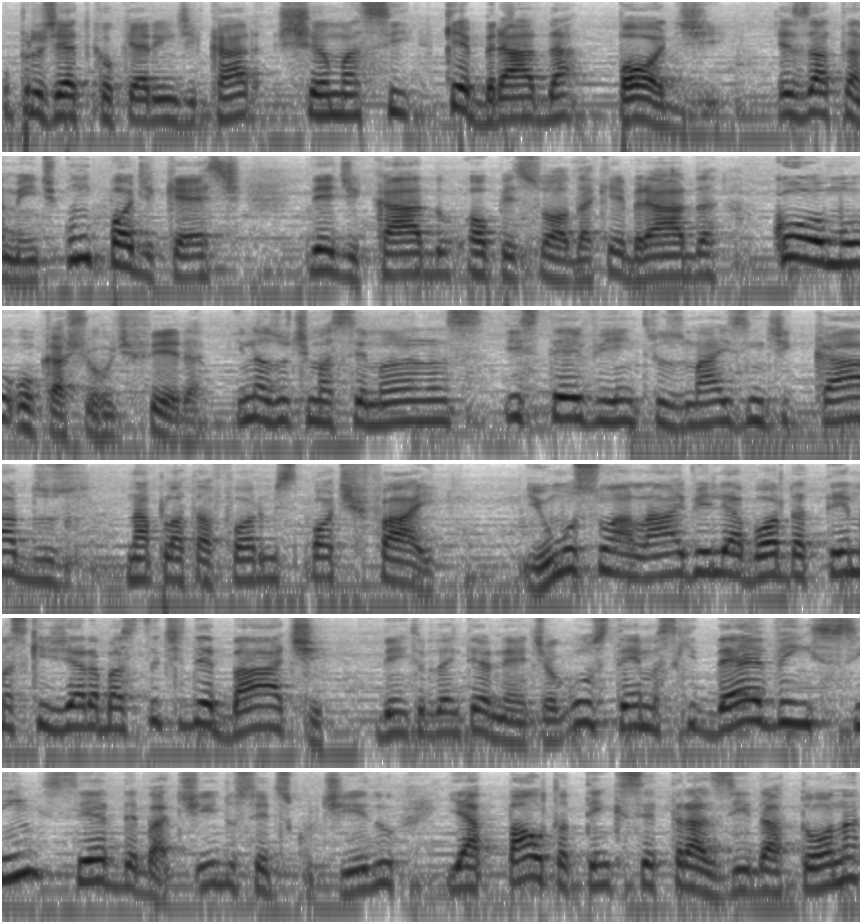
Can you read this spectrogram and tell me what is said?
o projeto que eu quero indicar chama-se Quebrada Pod. Exatamente, um podcast dedicado ao pessoal da quebrada, como o Cachorro de Feira. E nas últimas semanas esteve entre os mais indicados na plataforma Spotify. E o Mussum Live ele aborda temas que geram bastante debate dentro da internet. Alguns temas que devem sim ser debatidos, ser discutidos e a pauta tem que ser trazida à tona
